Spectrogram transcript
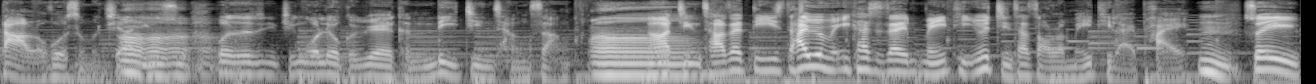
大了或者什么其他因素，或者是经过六个月可能历尽沧桑，嗯，然后警察在第一，他原本一开始在媒体，因为警察找了媒体来拍，嗯所以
